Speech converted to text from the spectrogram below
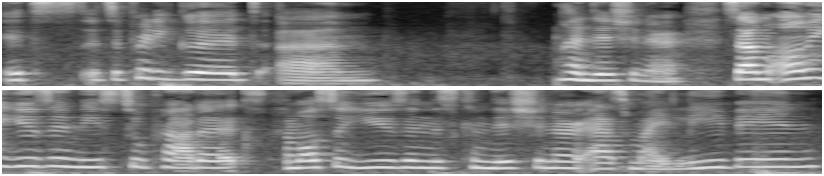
It's it's a pretty good um, conditioner. So I'm only using these two products. I'm also using this conditioner as my leave-in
